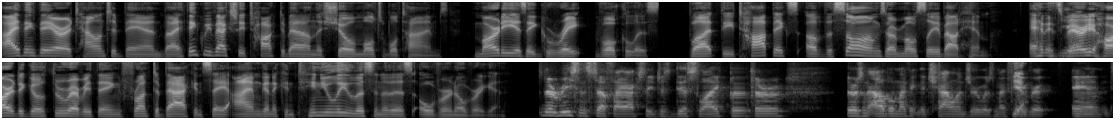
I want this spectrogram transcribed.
I think they are a talented band, but I think we've actually talked about it on the show multiple times. Marty is a great vocalist, but the topics of the songs are mostly about him. And it's Yeah. very hard to go through everything front to back and say, I'm going to continually listen to this over and over again. The recent stuff I actually just dislike, but there there was an album I think the Challenger was my Yeah. favorite, and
